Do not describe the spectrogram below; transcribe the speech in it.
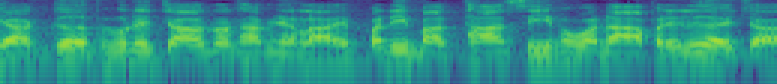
อยากเกิดเป็นพระพุทธเจ้าต้องทำอย่างไร ปฏิบัติทานศีลภาวนาไปเรื่อยๆจ้ะ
